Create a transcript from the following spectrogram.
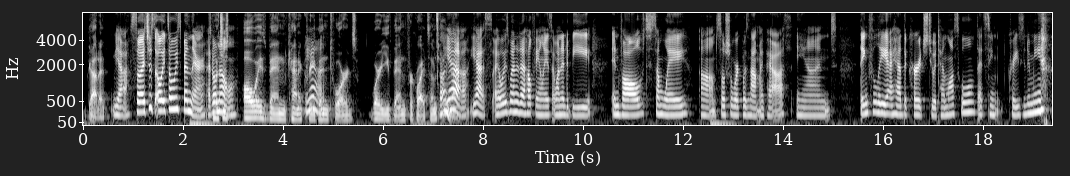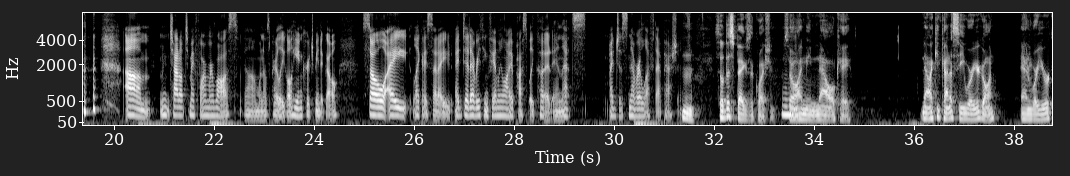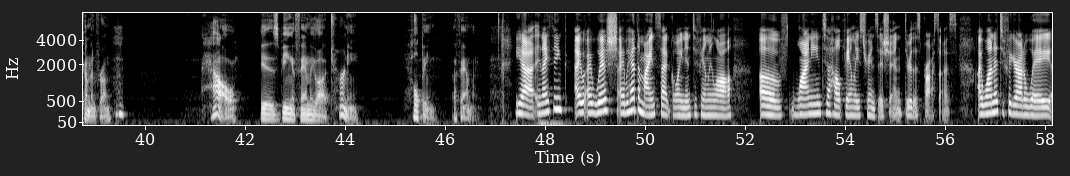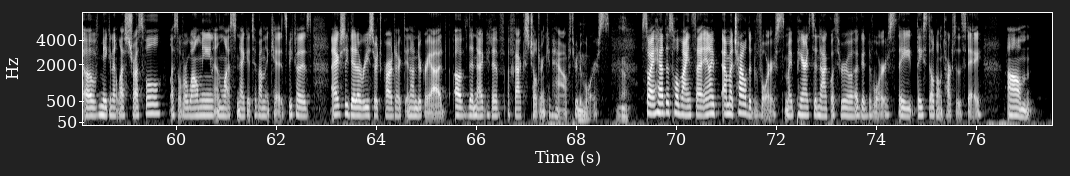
Got it. Yeah. So it's just, oh, it's always been there. I don't it's know. just always been kind of Yeah. creeping towards where you've been for quite some time. now. Yeah, yes. I always wanted to help families. I wanted to be involved some way. Um, social work was not my path. And thankfully, I had the courage to attend law school. That seemed crazy to me. um, and shout out to my former boss um, when I was paralegal. He encouraged me to go. So I, like I said, I, I did everything family law I possibly could. And that's, I just never left that passion. So this begs the question. So Mm-hmm. I mean, now okay, now I can kind of see where you're going and where you're coming from. How is being a family law attorney helping a family? Yeah, and I think I, I wish I had the mindset going into family law of wanting to help families transition through this process. I wanted to figure out a way of making it less stressful, less overwhelming, and less negative on the kids because I actually did a research project in undergrad of the negative effects children can have through divorce. Yeah. So I had this whole mindset, and I, I'm a child of divorce. My parents did not go through a good divorce. They they still don't talk to this day, um,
